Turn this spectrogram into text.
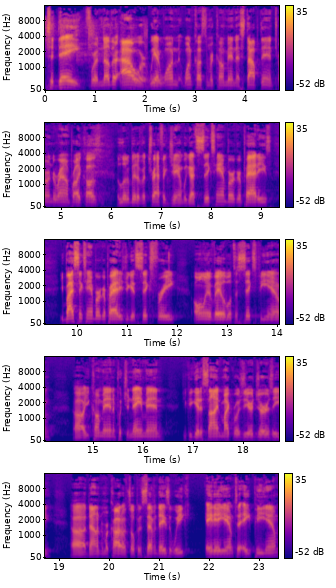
Today, for another hour, we had one one customer come in that stopped in, turned around, probably caused a little bit of a traffic jam. We got six hamburger patties. You buy six hamburger patties, you get six free. Only available to 6 p.m. Uh, you come in and put your name in. You could get a signed Mike Rozier jersey uh, down at the Mercado. It's open seven days a week, 8 a.m. to 8 p.m.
